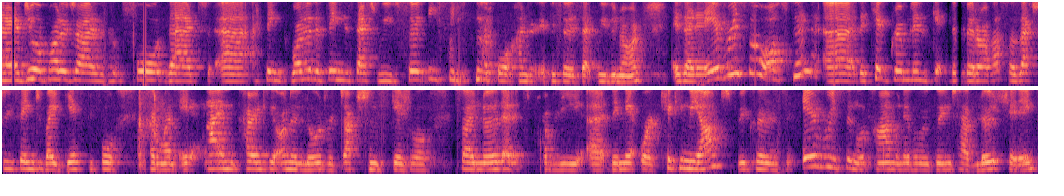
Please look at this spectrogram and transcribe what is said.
And I do apologize for that. Uh, I think one of the things that we've certainly seen in the 400 episodes that we've been on is that every so often uh, the tech gremlins get the better of us. I was actually saying to my guest before coming on air, I'm currently on a load reduction schedule. So I know that it's probably uh, the network kicking me out because every single time, whenever we're going to have load shedding,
